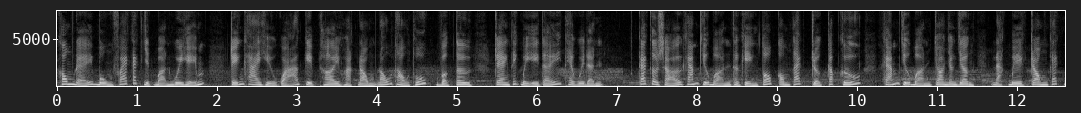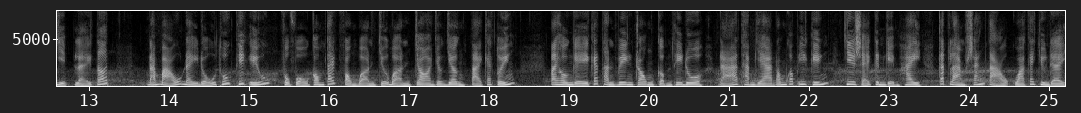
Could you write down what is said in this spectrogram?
không để bùng phát các dịch bệnh nguy hiểm, triển khai hiệu quả kịp thời hoạt động đấu thầu thuốc, vật tư, trang thiết bị y tế theo quy định. Các cơ sở khám chữa bệnh thực hiện tốt công tác trực cấp cứu, khám chữa bệnh cho nhân dân, đặc biệt trong các dịp lễ Tết, đảm bảo đầy đủ thuốc thiết yếu, phục vụ công tác phòng bệnh chữa bệnh cho nhân dân tại các tuyến. Tại hội nghị, các thành viên trong cụm thi đua đã tham gia đóng góp ý kiến, chia sẻ kinh nghiệm hay, cách làm sáng tạo qua các chuyên đề,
